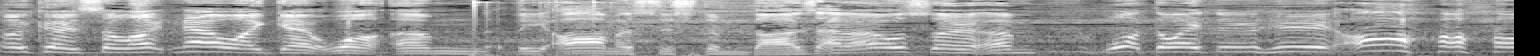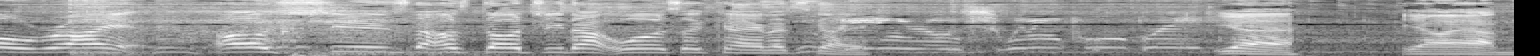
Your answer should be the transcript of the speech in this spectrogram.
Okay, so like now I get what um the armor system does, and I also um what do I do here? Oh, right. Oh shiz, that was dodgy. That was okay. Let's You go. creating your own swimming pool, Blade? Yeah, yeah, I am.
